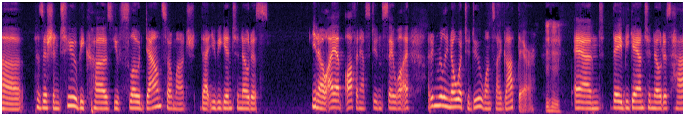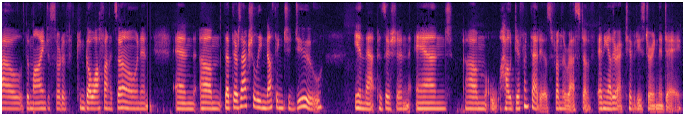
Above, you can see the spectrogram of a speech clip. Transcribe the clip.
uh, position too, because you've slowed down so much that you begin to notice. You know, I have often have students say, "Well, I, I didn't really know what to do once I got there," and they began to notice how the mind just sort of can go off on its own, and and um, that there's actually nothing to do in that position and um, how different that is from the rest of any other activities during the day.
